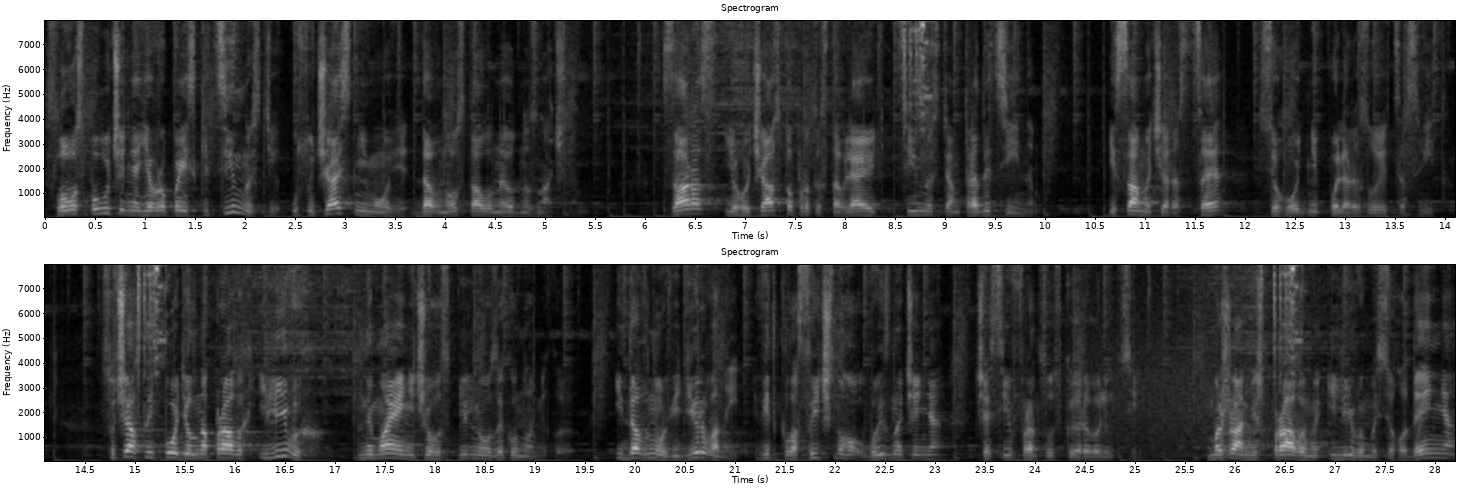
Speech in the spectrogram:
Словосполучення європейські цінності у сучасній мові давно стало неоднозначним. Зараз його часто протиставляють цінностям традиційним. І саме через це сьогодні поляризується світ. Сучасний поділ на правих і лівих не має нічого спільного з економікою і давно відірваний від класичного визначення часів французької революції. Межа між правими і лівими сьогодення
